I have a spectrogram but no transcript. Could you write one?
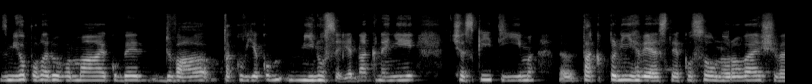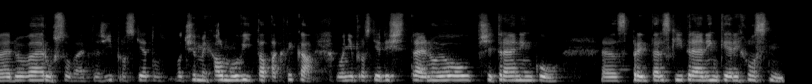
z mýho pohledu on má jakoby dva takový jako mínusy. Jednak není český tým tak plný hvězd, jako jsou Norové, Švédové, Rusové, kteří prostě to, o čem Michal mluví, ta taktika. Oni prostě, když trénují při tréninku, Eh, sprinterský tréninky rychlostní,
